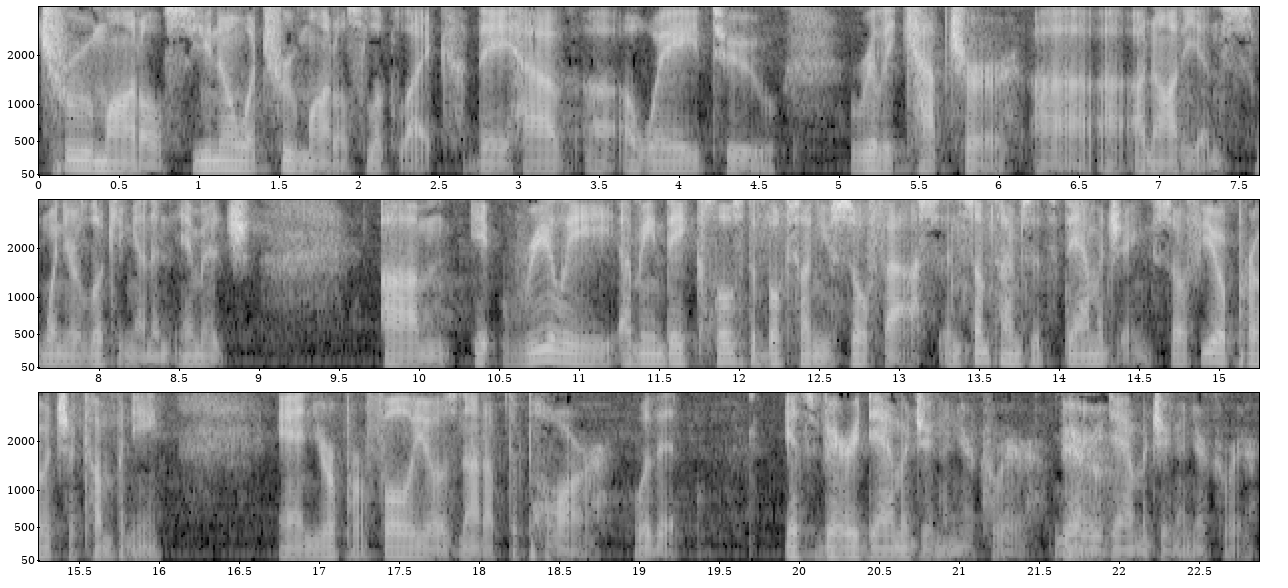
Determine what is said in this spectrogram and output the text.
true models. You know what true models look like. They have a, a way to really capture uh, an audience when you're looking at an image. Um, it really, I mean, they close the books on you so fast, and sometimes it's damaging. So if you approach a company and your portfolio is not up to par with it, it's very damaging on your career. Very yeah. damaging on your career.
